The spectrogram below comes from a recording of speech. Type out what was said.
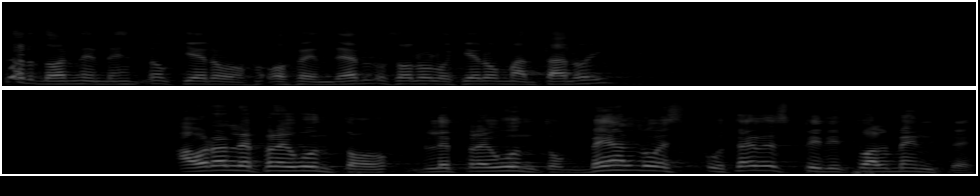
perdóneme, no quiero ofenderlo, solo lo quiero matar hoy. Ahora le pregunto, le pregunto, véanlo usted espiritualmente.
